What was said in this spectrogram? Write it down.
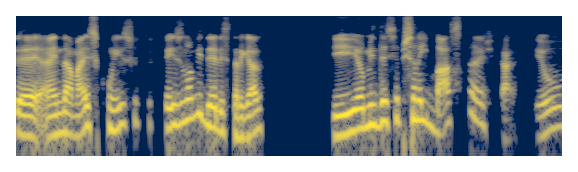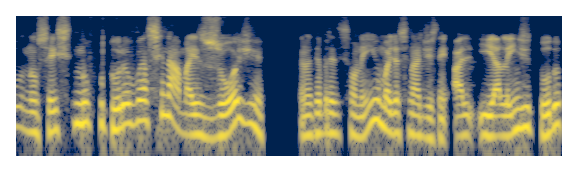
é, ainda mais com isso que fez o nome deles, tá ligado? E eu me decepcionei bastante, cara. Eu não sei se no futuro eu vou assinar, mas hoje eu não tenho pretensão nenhuma de assinar a Disney. E além de tudo,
